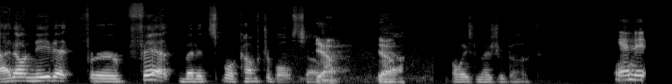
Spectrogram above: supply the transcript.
I don't need it for fit, but it's more comfortable. So yeah, yeah, yeah always measure both. And in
